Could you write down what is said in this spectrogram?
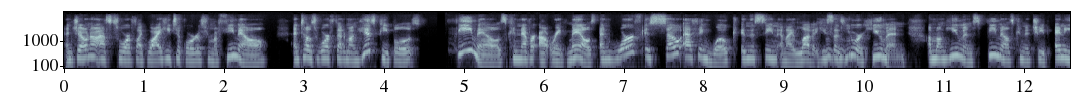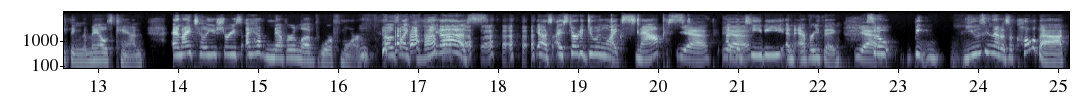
and Jono asks Worf like why he took orders from a female and tells Worf that among his peoples, females can never outrank males. And Worf is so effing woke in the scene, and I love it. He says, mm-hmm. You are human. Among humans, females can achieve anything the males can. And I tell you, Charisse, I have never loved Worf more. I was like, Yes, yes. I started doing like snaps yeah. Yeah. at the TV and everything. yeah. So be, using that as a callback,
